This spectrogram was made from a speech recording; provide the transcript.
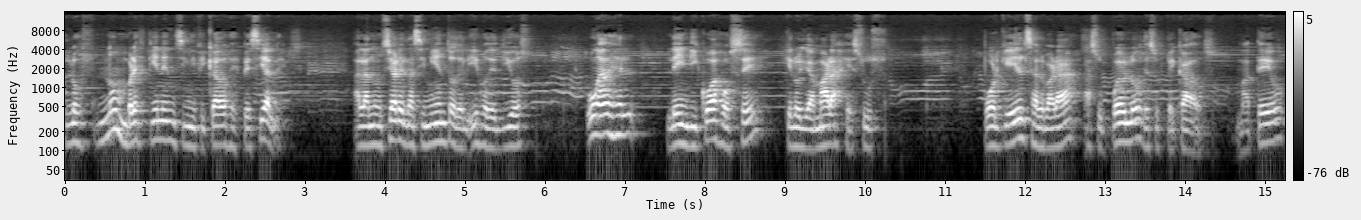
los nombres tienen significados especiales. Al anunciar el nacimiento del Hijo de Dios, un ángel le indicó a José que lo llamara Jesús, porque él salvará a su pueblo de sus pecados. Mateo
